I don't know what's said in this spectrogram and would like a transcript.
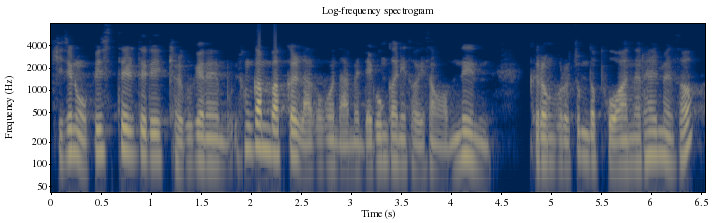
기존 오피스텔들이 결국에는 뭐 현관 밖을 나가고 나면 내 공간이 더 이상 없는 그런 거로 좀 더 보완을 하면서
